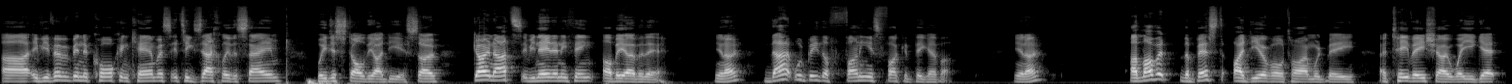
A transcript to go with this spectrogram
Uh, if you've ever been to Cork and Canvas, it's exactly the same. We just stole the idea. So go nuts. If you need anything, I'll be over there. You know, that would be the funniest fucking thing ever. You know, I'd love it. The best idea of all time would be a TV show where you get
